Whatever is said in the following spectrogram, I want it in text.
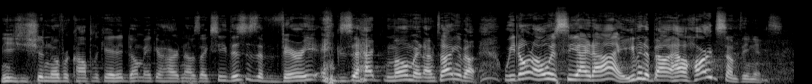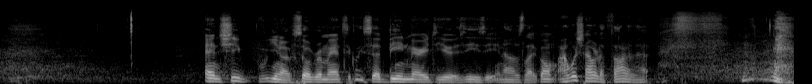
You shouldn't overcomplicate it. Don't make it hard. And I was like, See, this is a very exact moment I'm talking about. We don't always see eye to eye, even about how hard something is. And she, you know, so romantically said, Being married to you is easy. And I was like, Oh, I wish I would have thought of that.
